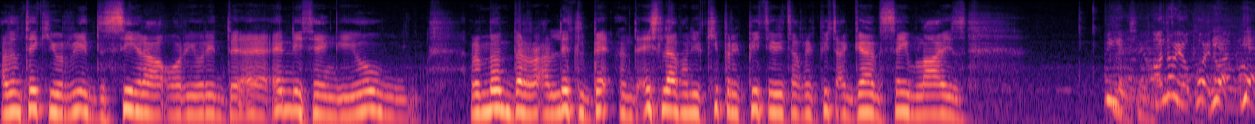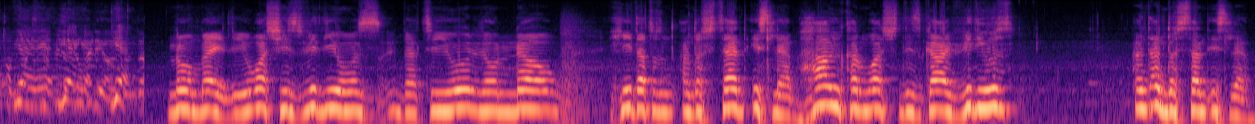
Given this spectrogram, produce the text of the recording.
I don't think you read the Sira or you read uh, anything. You remember a little bit in Islam and you keep repeating it and repeat again same lies I know your point. Yeah, yeah, yeah, yeah, yeah, yeah, videos yeah. and, uh, No, mate, you watch his videos, but you don't know. He doesn't understand Islam. How you can watch this guy videos and understand Islam?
